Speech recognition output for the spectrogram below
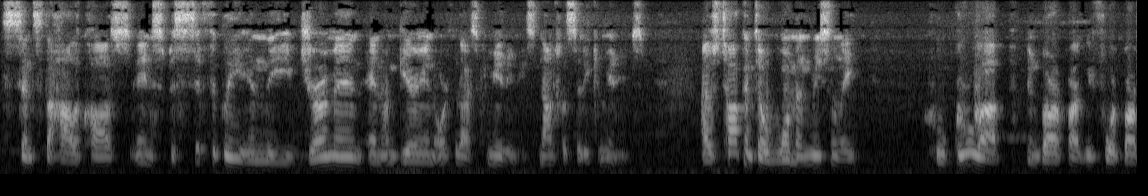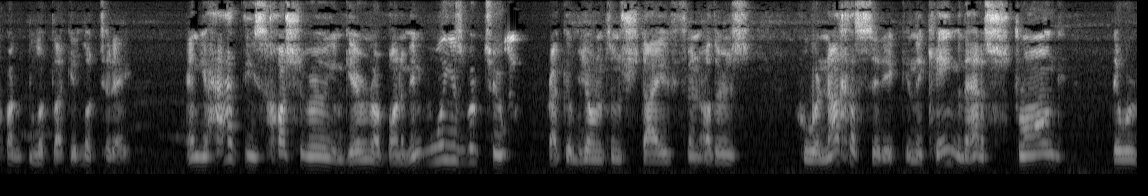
since the Holocaust, and specifically in the German and Hungarian Orthodox communities, non Hasidic communities. I was talking to a woman recently who grew up in Borough Park before Borough Park looked like it looked today. And you had these Choshever and Garen Rabbanim in Williamsburg too, Rakel Jonathan Steif and others who were not Hasidic, and they came and they had a strong, they were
